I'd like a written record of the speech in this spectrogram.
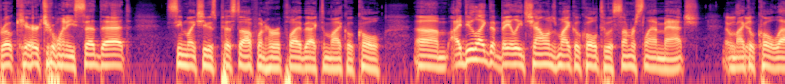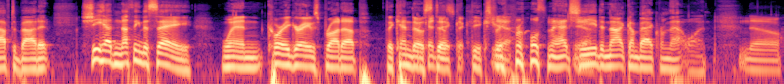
broke character when he said that? Seemed like she was pissed off when her reply back to Michael Cole. Um, I do like that Bayley challenged Michael Cole to a SummerSlam match. Michael good. Cole laughed about it. She had nothing to say when Corey Graves brought up the kendo, kendo stick, stick. the Extreme Yeah. Rules match. She Yeah. did not come back from that one. No.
